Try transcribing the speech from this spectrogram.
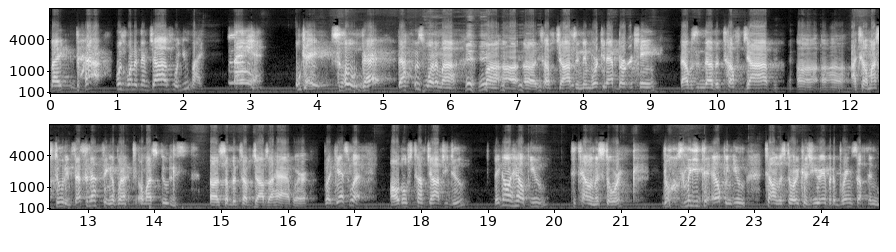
Like that was one of them jobs where you like, man. Okay, so that that was one of my my uh, uh, tough jobs, and then working at Burger King. That was another tough job. Uh, uh I tell my students. That's another thing when I tell my students uh, some of the tough jobs I had. Where, but guess what? All those tough jobs you do, they're gonna help you to telling the story. Those lead to helping you telling the story because you're able to bring something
